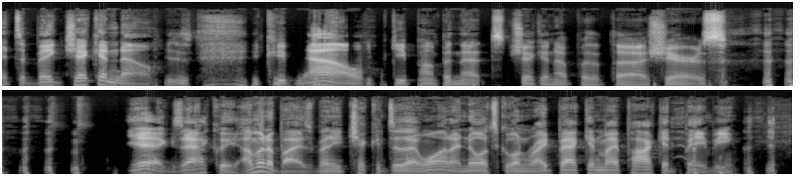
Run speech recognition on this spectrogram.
It's a big chicken now. You just you keep Now, you keep pumping that chicken up with uh, shares. yeah, exactly. I'm gonna buy as many chickens as I want. I know it's going right back in my pocket, baby.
